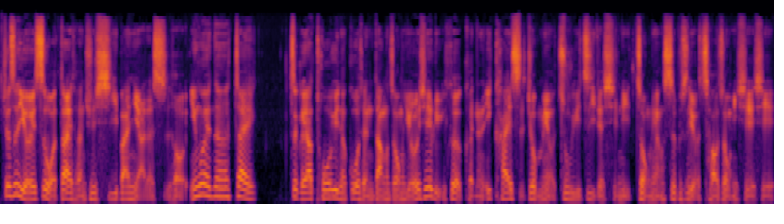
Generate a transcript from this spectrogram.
就是有一次我带团去西班牙的时候，因为呢在这个要托运的过程当中，有一些旅客可能一开始就没有注意自己的行李重量是不是有超重一些些。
